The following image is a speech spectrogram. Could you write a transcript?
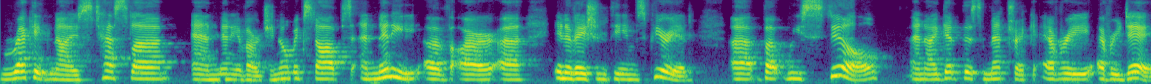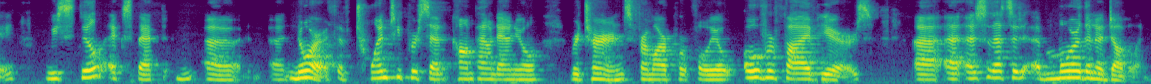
recognized Tesla and many of our genomic stops and many of our uh, innovation themes, period. Uh, but we still, and I get this metric every every day, we still expect uh, uh north of 20% compound annual returns from our portfolio over five years. Uh, uh, so that's a, a more than a doubling.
